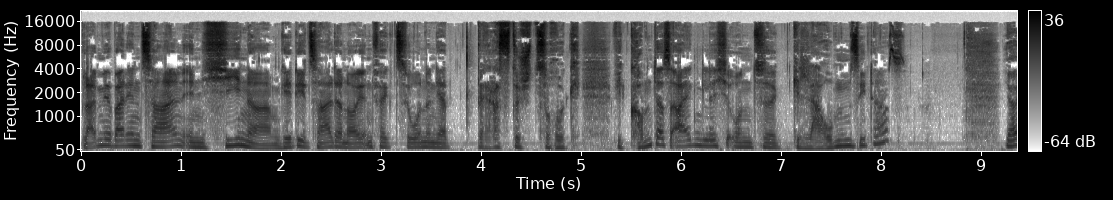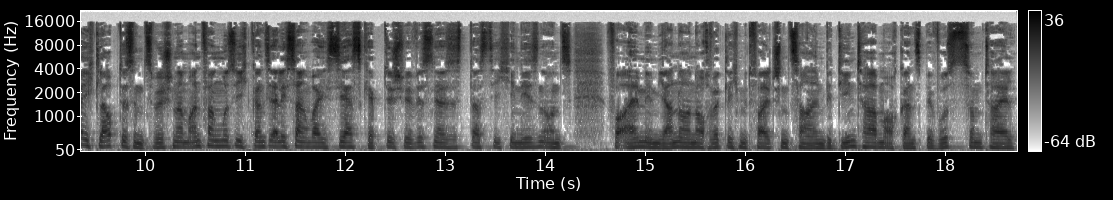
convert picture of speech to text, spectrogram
Bleiben wir bei den Zahlen. In China geht die Zahl der Neuinfektionen ja drastisch zurück. Wie kommt das eigentlich und äh, glauben Sie das? Ja, ich glaube das inzwischen. Am Anfang muss ich ganz ehrlich sagen, war ich sehr skeptisch. Wir wissen ja, dass die Chinesen uns vor allem im Januar noch wirklich mit falschen Zahlen bedient haben, auch ganz bewusst zum Teil.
